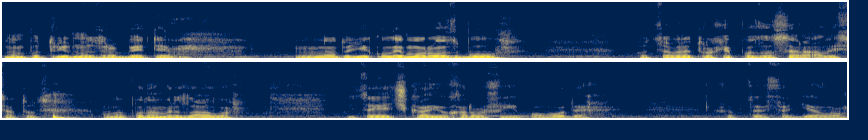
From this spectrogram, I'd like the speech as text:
нам потрібно зробити? Ну, тоді, коли мороз був. Оце вони трохи позасиралися тут, воно понамерзало. І це я чекаю хорошої погоди, щоб це все діло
